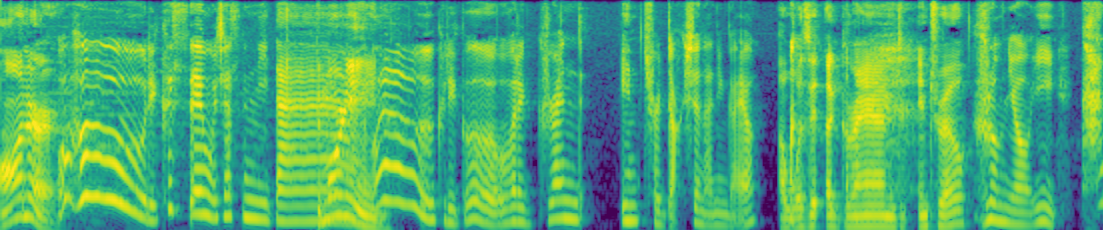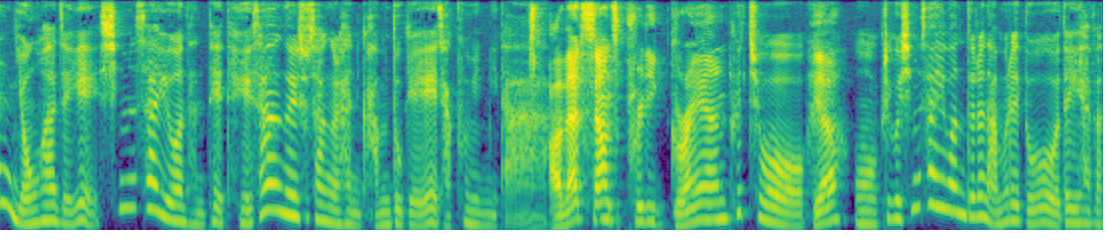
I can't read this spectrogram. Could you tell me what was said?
Honor. 우후, 우리 크쌤 오셨습니다. Good morning. 와우, 그리고 what a grand introduction 아닌가요? Uh, was it a grand intro? 그럼요. 이 칸 영화제의 심사위원한테 대상을 수상을 한 감독의 작품입니다. Uh, that sounds pretty grand. 그쵸. Yeah. 어, 그리고 심사위원들은 아무래도 they have a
